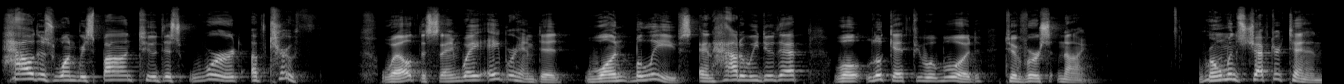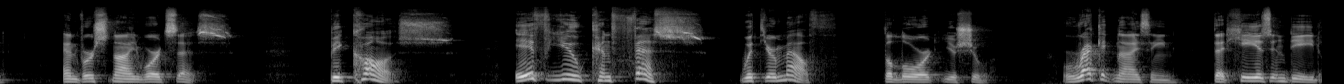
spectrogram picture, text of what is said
How does one respond to this word of truth? Well, the same way Abraham did. One believes. And how do we do that? Well, look if you would, to verse 9. Romans chapter 10 and verse 9, where it says, Because if you confess with your mouth the Lord Yeshua, recognizing that he is indeed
